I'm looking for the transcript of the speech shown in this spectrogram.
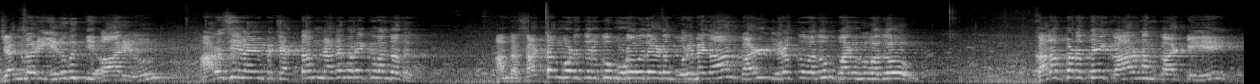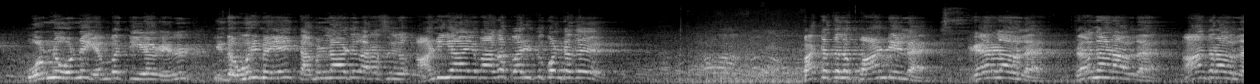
ஜனவரி இருபத்தி ஆறில் அரசியலமைப்பு சட்டம் நடைமுறைக்கு வந்தது. அந்த சட்டம் கொடுத்திருக்கும் உணவு தேடும் உரிமைதான் கல் இறக்குவதும் பருகுவதும். கலப்படத்தை காரணம் காட்டி ஒன்னு ஒன்னு எண்பத்தி ஏழில் இந்த உரிமையை தமிழ்நாடு அரசு அநியாயமாக பறித்து கொண்டது. பக்கத்துல பாண்டியில கேரளாவில் தெலங்கானாவில் தெலுங்கானாவுல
